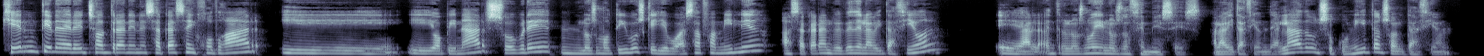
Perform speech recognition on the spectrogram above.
¿Quién tiene derecho a entrar en esa casa y juzgar y, opinar sobre los motivos que llevó a esa familia a sacar al bebé de la habitación eh, entre los 9 y los 12 meses? A la habitación de al lado, en su cunita, en su habitación.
